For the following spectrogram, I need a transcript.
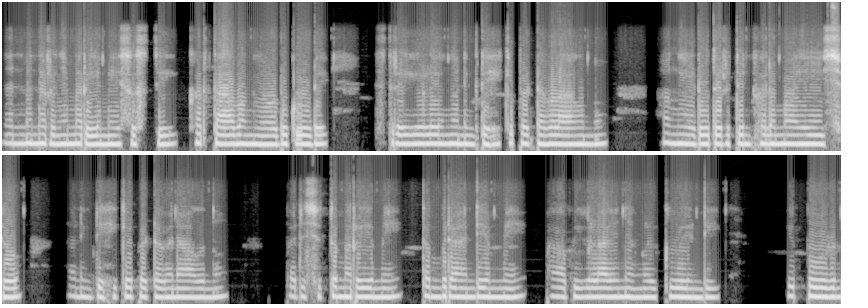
നന്മ നിറഞ്ഞ മറിയമേ സ്വസ്തി കർത്താവ് അങ്ങയോടുകൂടെ സ്ത്രീകളെ അങ്ങ് അനുഗ്രഹിക്കപ്പെട്ടവളാകുന്നു. അങ്ങയുടെ ഉദരത്തിൻ ഫലമായ ഈശോ അനുഗ്രഹിക്കപ്പെട്ടവനാകുന്നു. പരിശുദ്ധ മറിയമേ തമ്പുരാന്റെ അമ്മേ പാപികളായ ഞങ്ങൾക്ക് വേണ്ടി ഇപ്പോഴും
